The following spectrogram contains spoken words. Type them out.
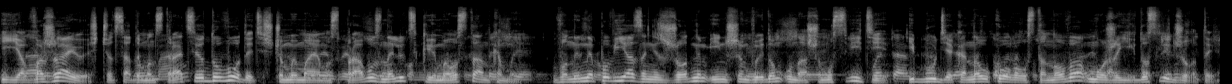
І я вважаю, що ця демонстрація доводить, що ми маємо справу з нелюдськими останками. Вони не пов'язані з жодним іншим видом у нашому світі, і будь-яка наукова установа може їх досліджувати.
